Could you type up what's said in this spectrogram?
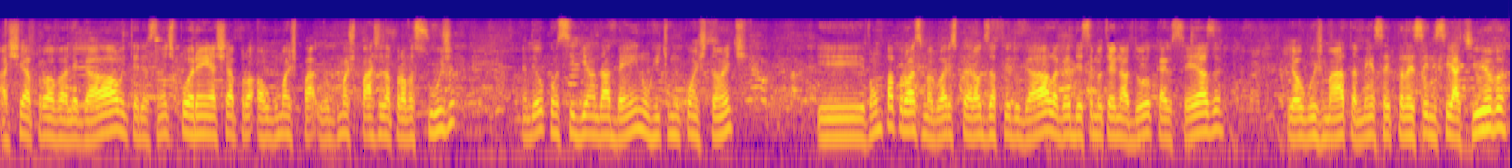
achei a prova legal, interessante, porém achei algumas, algumas partes da prova suja, entendeu? Consegui andar bem, num ritmo constante. E vamos para a próxima agora, esperar o desafio do Galo, agradecer meu treinador, Caio César, e ao Gusmar também pela essa iniciativa.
